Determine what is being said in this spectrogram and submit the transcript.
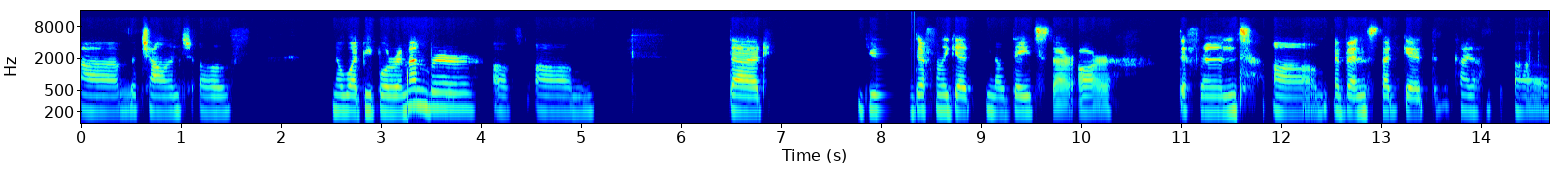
um, the challenge of you know what people remember of um, that you definitely get you know dates that are different um, events that get kind of uh,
